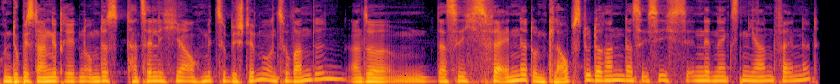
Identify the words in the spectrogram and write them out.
Und du bist angetreten, um das tatsächlich hier auch mitzubestimmen und zu wandeln? Also, dass sich's verändert und glaubst du daran, dass es sich in den nächsten Jahren verändert?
